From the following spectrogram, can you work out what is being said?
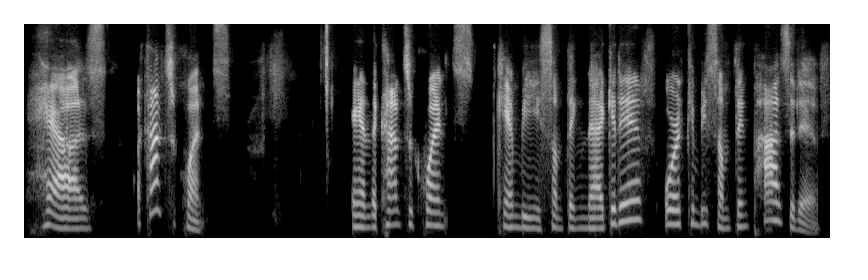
has a consequence. And the consequence can be something negative or it can be something positive.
